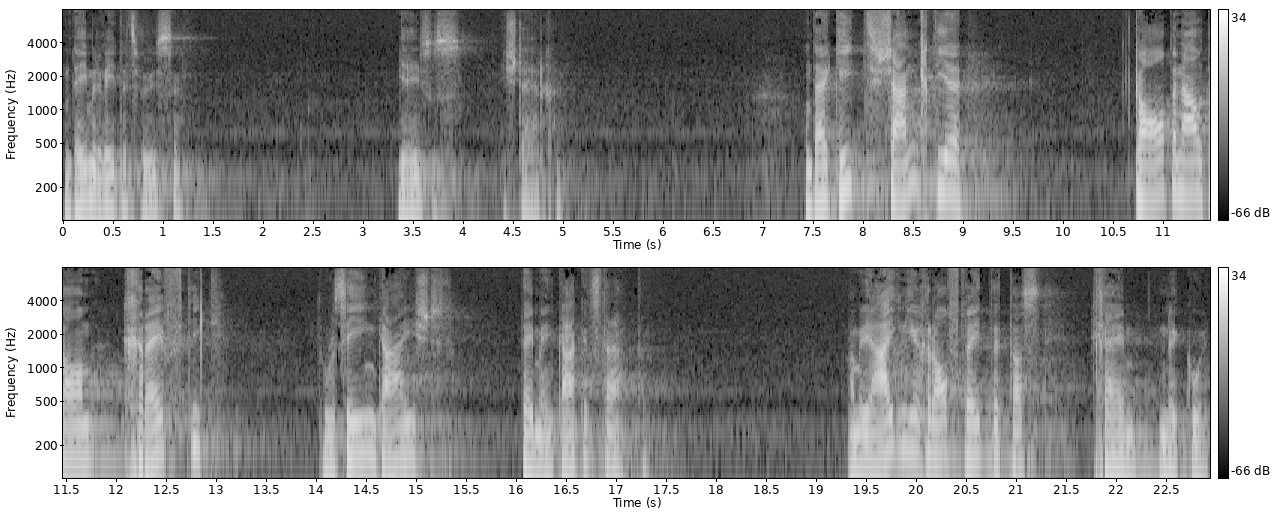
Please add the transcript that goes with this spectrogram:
Und immer wieder zu wissen, Jesus ist stärker. Und er gibt, schenkt die Gaben auch da kräftig durch seinen Geist dem entgegenzutreten. Wenn wir die eigene Kraft wettet, das käme nicht gut.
